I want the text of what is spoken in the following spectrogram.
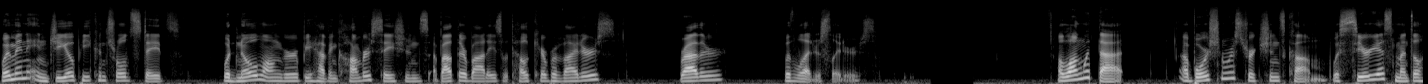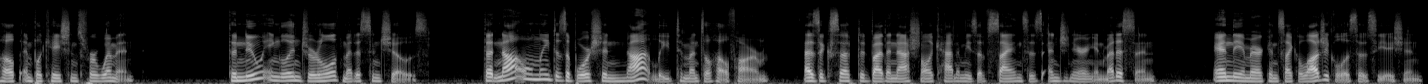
Women in GOP controlled states would no longer be having conversations about their bodies with healthcare providers, rather, with legislators. Along with that, abortion restrictions come with serious mental health implications for women the New England Journal of Medicine shows that not only does abortion not lead to mental health harm, as accepted by the National Academies of Sciences, Engineering, and Medicine and the American Psychological Association,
